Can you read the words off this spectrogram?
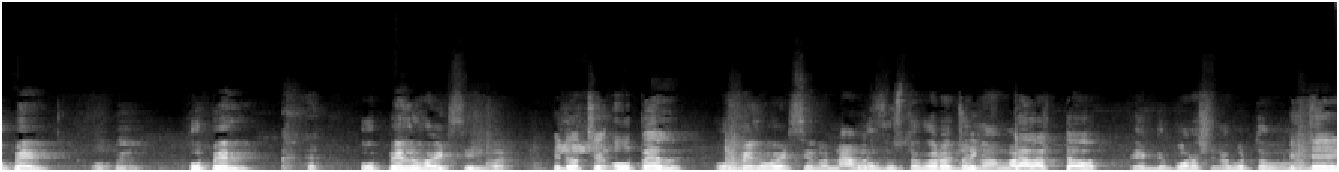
Open opal opal white silver এটা হচ্ছে ওপেল ওপেল হোয়াইট সিলভার নাম মুখস্থ করার জন্য আমার কালারটাও একদিন পড়াশোনা করতে হবে হ্যাঁ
